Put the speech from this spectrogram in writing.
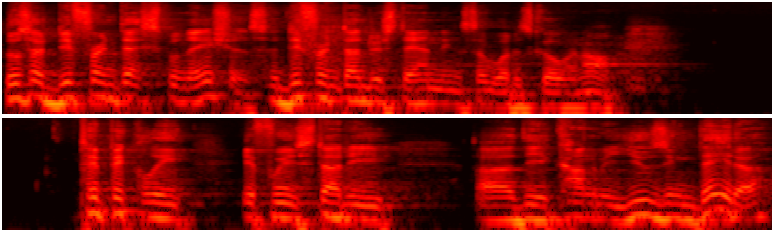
those are different explanations, and different understandings of what is going on. Typically, if we study uh, the economy using data,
